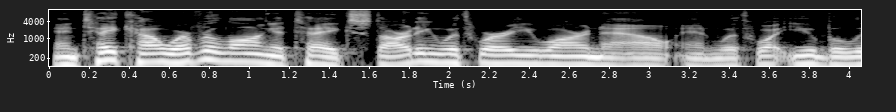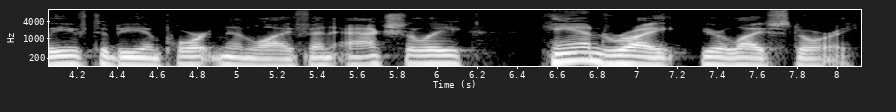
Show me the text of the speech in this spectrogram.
and take however long it takes, starting with where you are now and with what you believe to be important in life, and actually handwrite your life story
